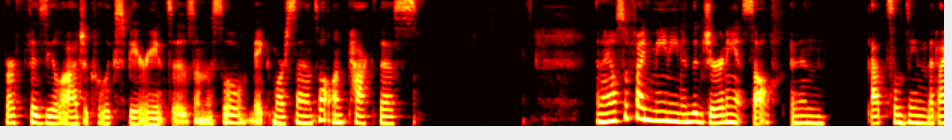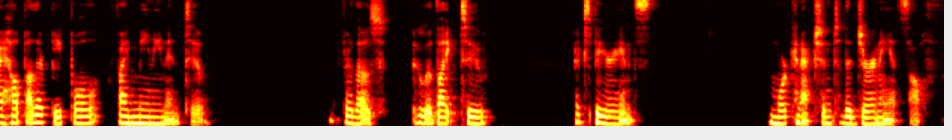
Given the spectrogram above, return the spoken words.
for physiological experiences. And this will make more sense. I'll unpack this. And I also find meaning in the journey itself. And in, that's something that I help other people find meaning into for those who would like to experience more connection to the journey itself.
